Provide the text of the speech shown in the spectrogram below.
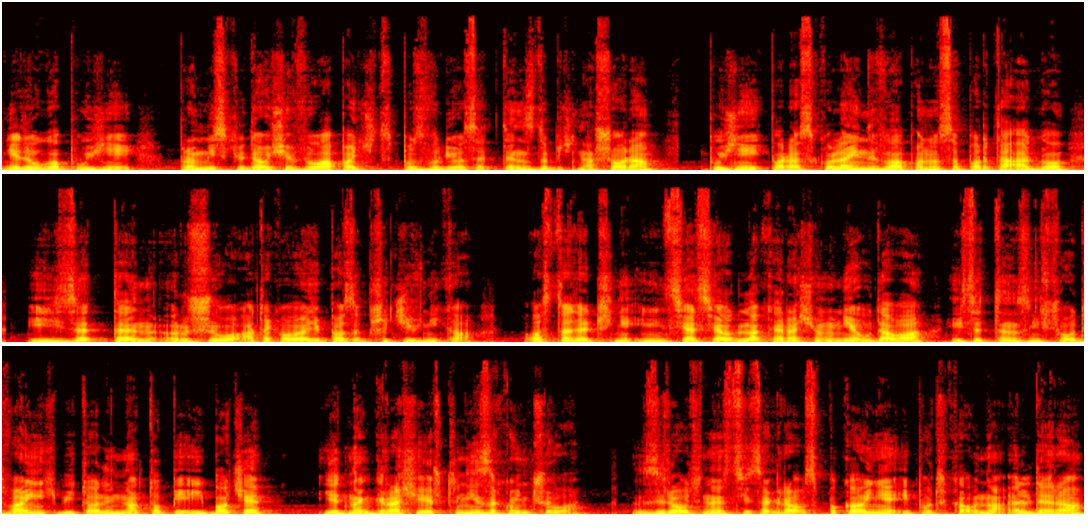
Niedługo później Promiski udało się wyłapać, co pozwoliło ZTN zdobyć na Shora. Później po raz kolejny wyłapano supporta Ago i ZTN ruszyło atakować bazę przeciwnika. Ostatecznie inicjacja od Lakera się nie udała i ZTN zniszczyło dwa inhibitory na topie i bocie, jednak gra się jeszcze nie zakończyła. Zero Dynasty zagrało spokojnie i poczekało na Eldera,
